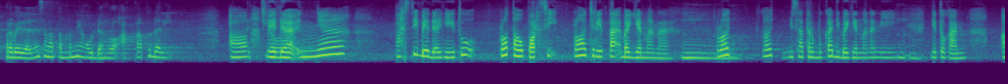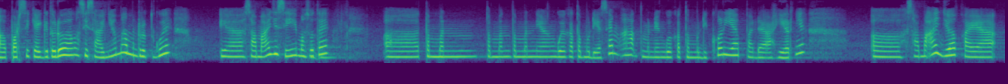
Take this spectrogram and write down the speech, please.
perbedaannya sama temen yang udah lo akrab tuh dari Oh, kecil bedanya pasti bedanya itu lo tahu porsi, lo cerita bagian mana. Lo lo bisa terbuka di bagian mana nih. Gitu kan. Eh, porsi kayak gitu doang, sisanya mah menurut gue ya sama aja sih. Maksudnya eh, temen-temen-temen yang gue ketemu di SMA, temen yang gue ketemu di kuliah pada akhirnya eh, sama aja kayak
